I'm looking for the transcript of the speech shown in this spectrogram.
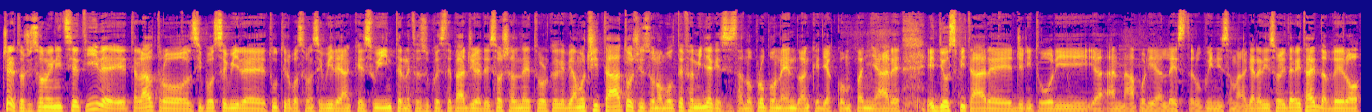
Certo, ci sono iniziative e tra l'altro si può seguire, tutti lo possono seguire anche su internet, su queste pagine dei social network che abbiamo citato, ci sono molte famiglie che si stanno proponendo anche di accompagnare e di ospitare genitori a, Napoli e all'estero, quindi insomma la gara di solidarietà è davvero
